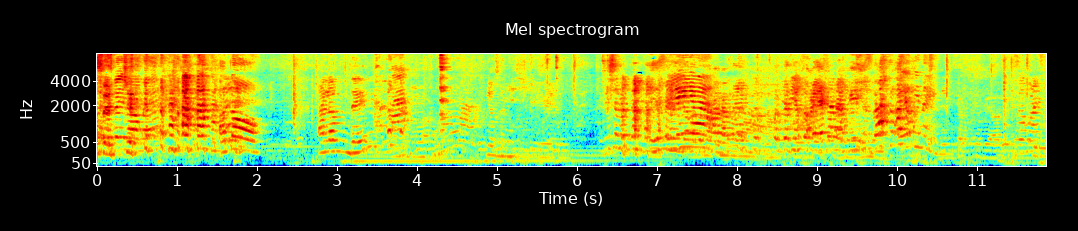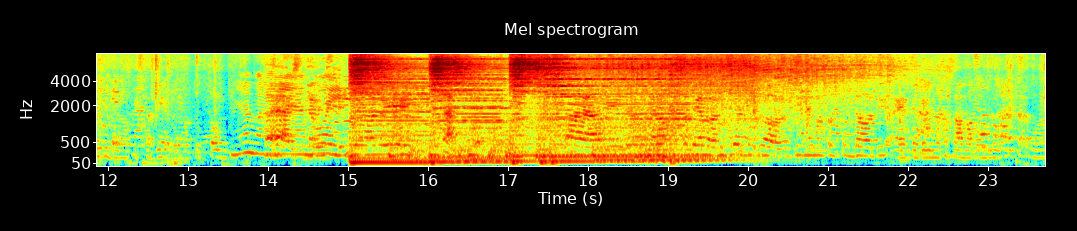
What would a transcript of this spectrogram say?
session. Yung. Ano? Alam din. Yan, mga boy. Hindi naman tugtog daw. Ay, gabi mo kasama ko. Mga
